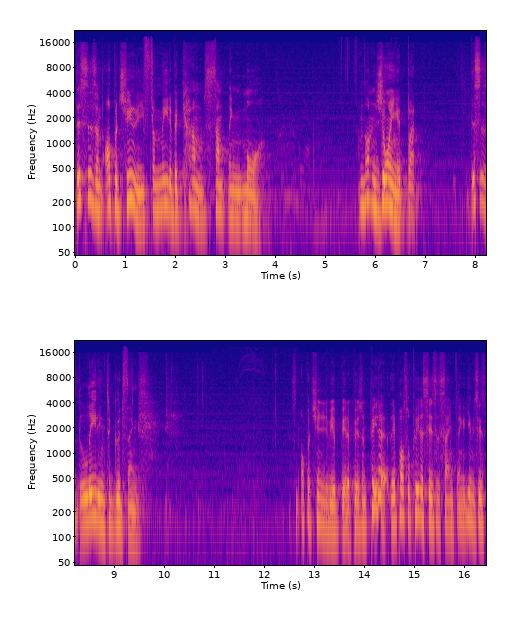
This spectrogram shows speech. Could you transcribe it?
this is an opportunity for me to become something more. I'm not enjoying it, but this is leading to good things. It's an opportunity to be a better person. Peter, the Apostle Peter says the same thing again. He says,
